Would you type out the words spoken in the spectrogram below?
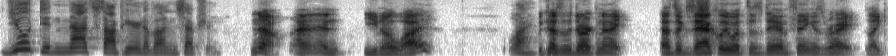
You did not stop hearing about Inception. No, I, and you know why? Why? Because of the Dark Knight. That's exactly what this damn thing is. Right? Like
